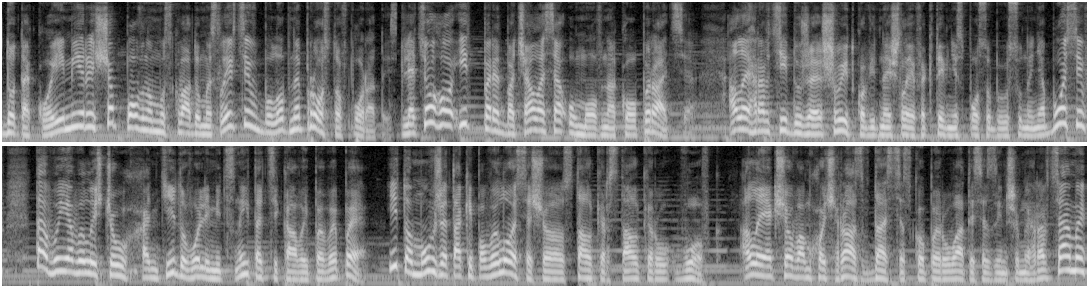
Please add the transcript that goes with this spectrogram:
до такої міри, щоб повному складу мисливців було б непросто впоратись. Для цього і передбачалася умовна кооперація. Але гравці дуже швидко віднайшли ефективні способи усунення босів та виявили, що у ханті доволі міцний та цікавий ПВП. І тому вже так і повелося, що сталкер сталкеру вовк. Але якщо вам хоч раз вдасться скооперуватися з іншими гравцями,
